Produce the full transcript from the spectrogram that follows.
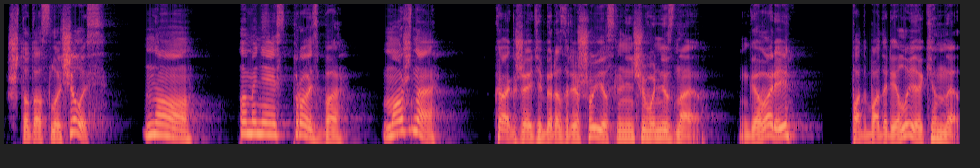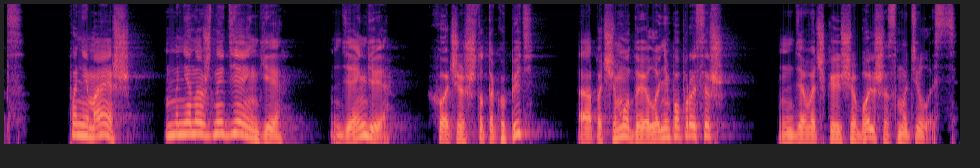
Что-то случилось?» «Но... у меня есть просьба. Можно?» «Как же я тебе разрешу, если ничего не знаю? Говори!» Подбодрил её Кеннет. «Понимаешь, мне нужны деньги». «Деньги? Хочешь что-то купить?» «А почему Дейла не попросишь?» Девочка ещё больше смутилась.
